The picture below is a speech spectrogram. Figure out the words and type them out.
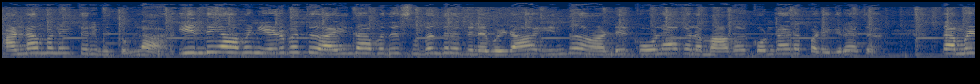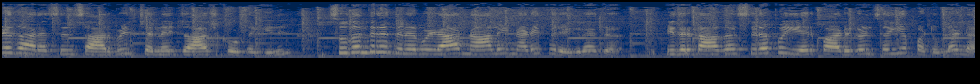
அண்ணாமலை தெரிவித்துள்ளார். இந்தியாவின் எழுபத்து ஐந்தாவது சுதந்திர தின விழா இந்த ஆண்டு கோலாகலமாக கொண்டாடப்படுகிறது. தமிழக அரசின் சார்பில் சென்னை ஜார்ஜ் கோட்டையில் சுதந்திர தின விழா நாளை நடைபெறுகிறது. இதற்காக சிறப்பு ஏற்பாடுகள் செய்யப்பட்டுள்ளன.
